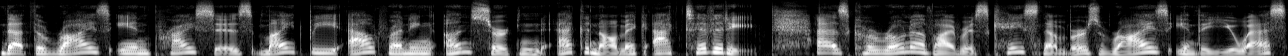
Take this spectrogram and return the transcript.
that the rise in prices might be outrunning uncertain economic activity as coronavirus case numbers rise in the U.S.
